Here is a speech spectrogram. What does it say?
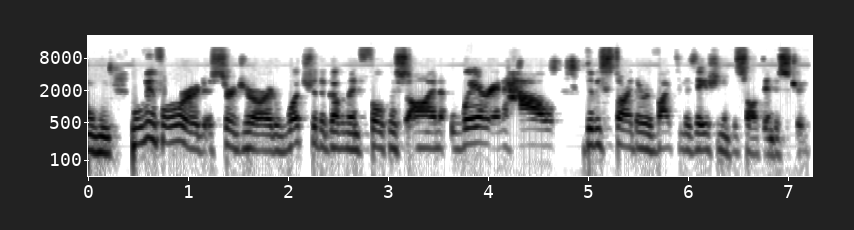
Mhm. Moving forward, Sir Gerard, what should the government focus on? Where and how do we start the revitalization of the salt industry?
